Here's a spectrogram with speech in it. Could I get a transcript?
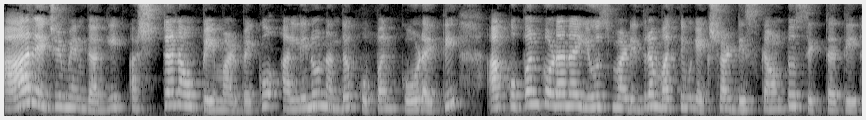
ಆ ರೆಜಿಮೆಂಟ್ಗಾಗಿ ಅಷ್ಟ ನಾವು ಪೇ ಮಾಡಬೇಕು. ಅಲ್ಲಿನೂ ನಂದು ಕೂಪನ್ ಕೋಡ್ ಐತಿ. ಆ ಕೂಪನ್ ಕೋಡನ್ನು ಯೂಸ್ ಮಾಡಿದ್ರೆ ಮತ್ತೆ ನಿಮ್ಗೆ ಎಕ್ಸ್ಟ್ರಾ ಡಿಸ್ಕೌಂಟು ಸಿಗ್ತೈತಿ.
